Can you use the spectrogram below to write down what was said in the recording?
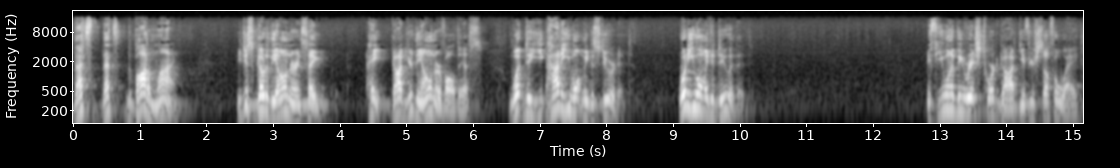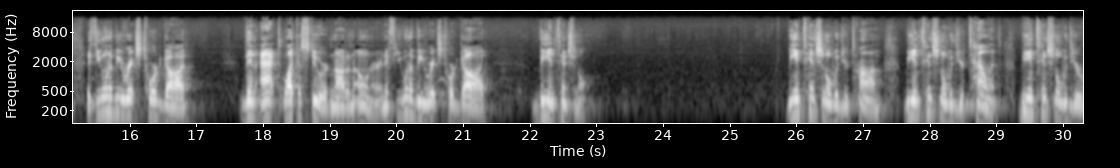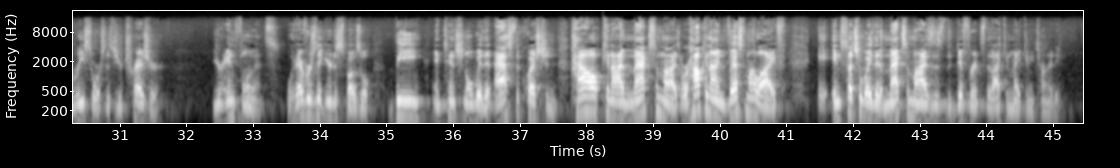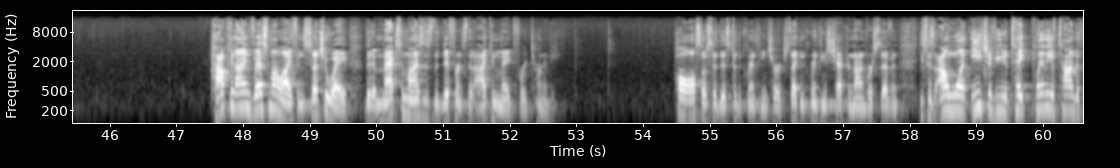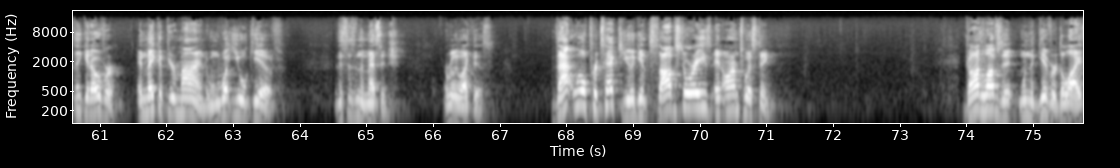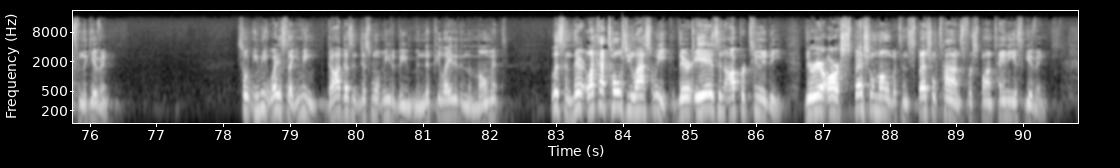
That's, that's the bottom line. You just go to the owner and say, hey, God, you're the owner of all this. What do you, how do you want me to steward it? What do you want me to do with it? If you want to be rich toward God, give yourself away. If you want to be rich toward God, then act like a steward, not an owner. And if you want to be rich toward God, be intentional. Be intentional with your time. Be intentional with your talent. Be intentional with your resources, your treasure, your influence, whatever's at your disposal be intentional with it. Ask the question how can I maximize or how can I invest my life in such a way that it maximizes the difference that I can make in eternity? How can I invest my life in such a way that it maximizes the difference that I can make for eternity? Paul also said this to the Corinthian church, 2 Corinthians chapter 9 verse 7. He says, "I want each of you to take plenty of time to think it over and make up your mind on what you will give." This is in the message. I really like this. That will protect you against sob stories and arm twisting. God loves it when the giver delights in the giving. So you mean, wait a second, you mean God doesn't just want me to be manipulated in the moment? Listen, there, like I told you last week, there is an opportunity. There are special moments and special times for spontaneous giving.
